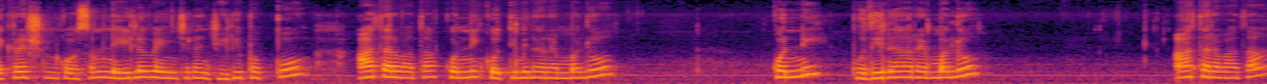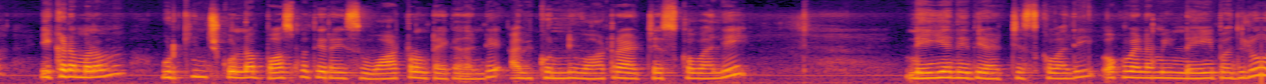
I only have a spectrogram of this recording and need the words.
డెకరేషన్ కోసం నెయ్యిలో వేయించిన జీడిపప్పు ఆ తర్వాత కొన్ని కొత్తిమీర రెమ్మలు కొన్ని పుదీనా రెమ్మలు ఆ తర్వాత ఇక్కడ మనం ఉడికించుకున్న బాస్మతి రైస్ వాటర్ ఉంటాయి కదండి అవి కొన్ని వాటర్ యాడ్ చేసుకోవాలి. నెయ్యి అనేది యాడ్ చేసుకోవాలి. ఒకవేళ మీ నెయ్యి బదులు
